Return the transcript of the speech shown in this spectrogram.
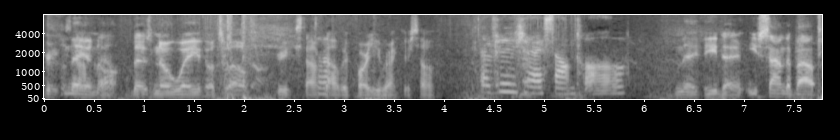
Greek, no, you're now. not. There's no way you're 12. Greek, stop now before you wreck yourself. I'm pretty sure I sound twelve. No, you don't. You sound about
